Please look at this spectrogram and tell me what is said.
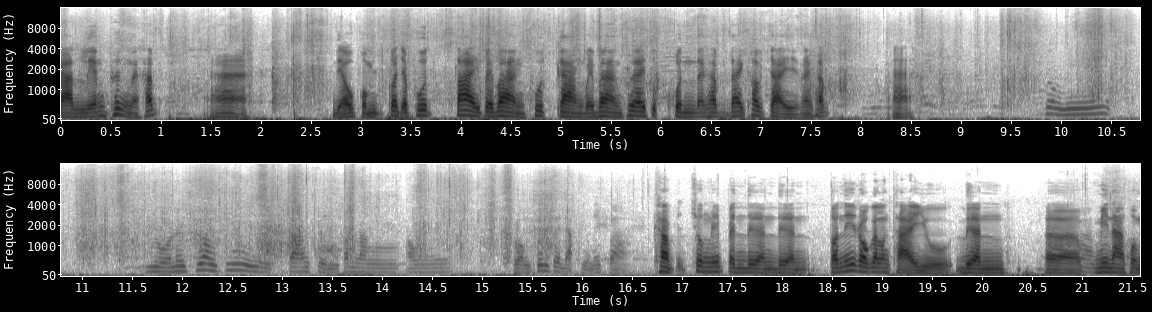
การเลี้ยงพึ่งนะครับอ่าเดี๋ยวผมก็จะพูด ใต้ไปบ้าง พูดกลางไปบ้าง เพื่อให้ทุกคนนะครับได้เข้าใจนะครับอ่าช่วงนี้อยู่ในช่วงที่กลางกลุ่มกำลังเอากล่องพึ่งไปดักอยู่ในป่า ครับช่วงนี้เป็นเดือนเดือน ตอนนี้เรากำลังถ่ายอยู่เดือนเอ่อครับมีนาคม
